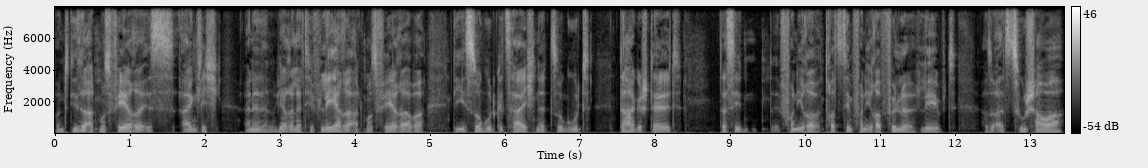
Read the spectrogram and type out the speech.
Und diese Atmosphäre ist eigentlich eine ja relativ leere Atmosphäre, aber die ist so gut gezeichnet, so gut dargestellt, dass sie von ihrer, trotzdem von ihrer Fülle lebt. Also als Zuschauer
